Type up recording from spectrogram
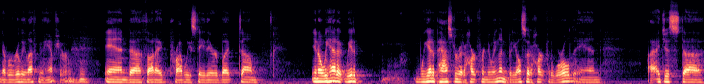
never really left New Hampshire, mm-hmm. and uh, thought I'd probably stay there. But um, you know, we had a we had a we had a pastor had a heart for New England, but he also had a heart for the world, and I just. Uh,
